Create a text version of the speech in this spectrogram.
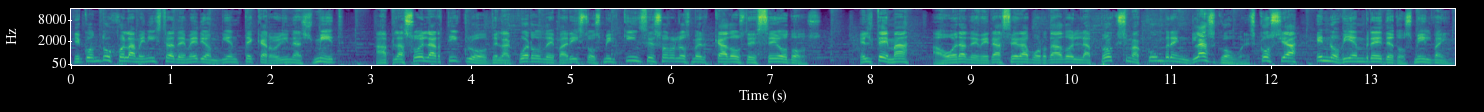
que condujo la ministra de Medio Ambiente Carolina Schmidt, aplazó el artículo del Acuerdo de París 2015 sobre los mercados de CO2. El tema ahora deberá ser abordado en la próxima cumbre en Glasgow, Escocia, en noviembre de 2020.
